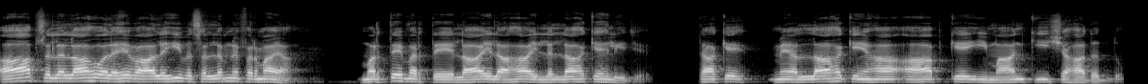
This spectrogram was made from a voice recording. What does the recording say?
آپ صلی اللہ علیہ وآلہ وسلم نے فرمایا، مرتے مرتے لا الہ الا اللہ کہہ لیجیے، تاکہ میں اللہ کے یہاں آپ کے ایمان کی شہادت دوں۔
